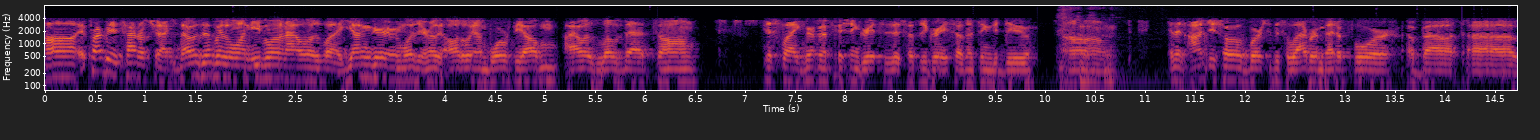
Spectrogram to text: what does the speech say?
uh, it probably the title track. That was definitely the one. Even when I was like younger and wasn't really all the way on board with the album, I always loved that song. Just like repping fish and grits is just such a great southern thing to do. Um, and then Andre's whole verse of this elaborate metaphor about uh,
